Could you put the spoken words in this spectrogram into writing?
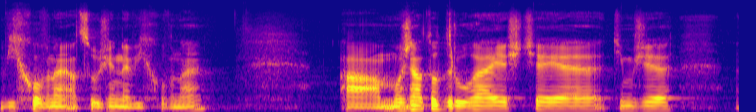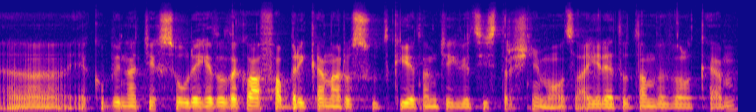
výchovné a co už je nevýchovné. A možná to druhé ještě je tím, že uh, jakoby na těch soudech je to taková fabrika na rozsudky, je tam těch věcí strašně moc a jede to tam ve velkém,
